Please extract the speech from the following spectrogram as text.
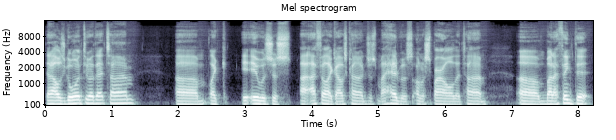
that I was going through at that time. Um, like it, it was just, I, I felt like I was kind of just my head was on a spiral all the time. Um, but I think that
